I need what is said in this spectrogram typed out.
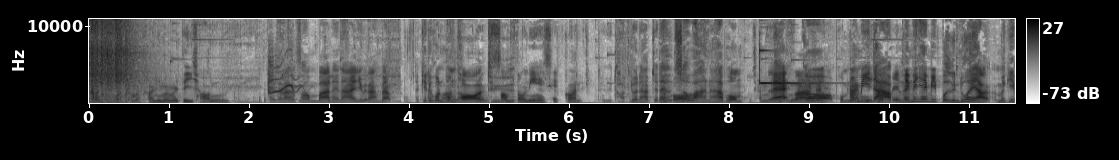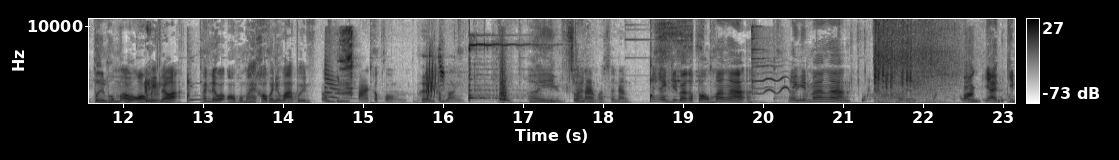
กำลังจะบอกว่าทำไมคราวนี้มันไม่ตีช้อน ฉันกำลังซ่อมบ้านให้นายอยู่นะแบบโอเคทุกคนผมขอถือซ่อมตรงนี้ให้เสร็จก่อน ถือท็อตด้วยนะครับจะได้แล้วก็สว่างนะครับผมฉันและคิดว่าก็นะผมต้องมีการที่ดาบจะเป็นเอ้ยไม่ใช่มีปืนด้วยอะเมื่อกี้ปืนผมเอาออกไปอีกแล้วอะนั่นเหลือว่าอ๋อผมให้เขาไปนี่หว่าปืนต้องกินปลากระป๋องเพิ่มกำลังเฮ้ยดื่มโซฉันน้ำก่อนโซน้ฉันอยากกินปลากระป๋องมั่งอะอยากกินมั่งอะำอยากกิน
